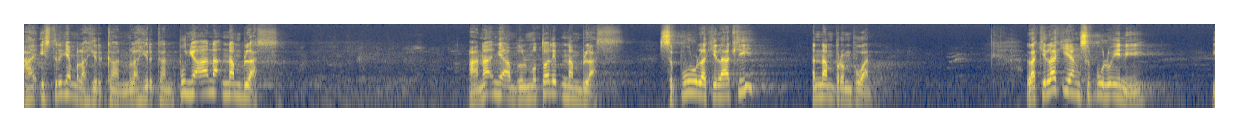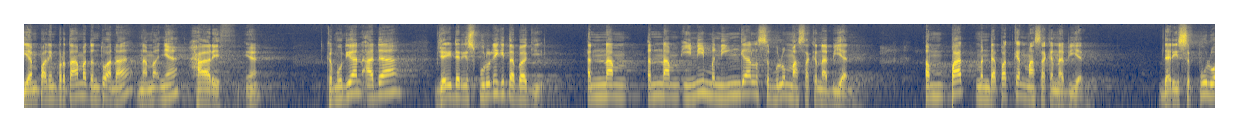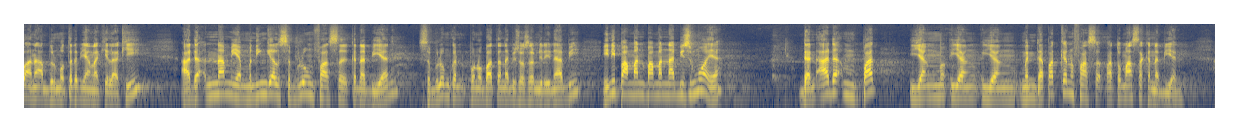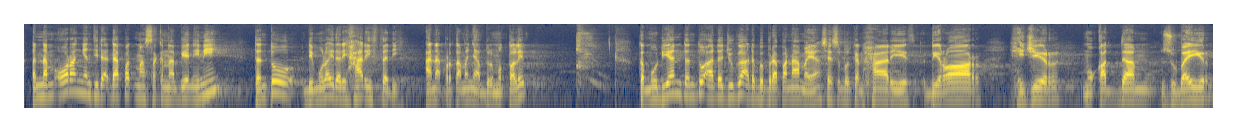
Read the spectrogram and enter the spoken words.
ah, istrinya melahirkan, melahirkan, punya anak 16. Anaknya Abdul Muttalib 16. 10 laki-laki, 6 perempuan. Laki-laki yang 10 ini yang paling pertama tentu ada namanya Harith ya. Kemudian ada jadi dari 10 ini kita bagi. Enam, enam ini meninggal sebelum masa kenabian. Empat mendapatkan masa kenabian. Dari 10 anak Abdul Muttalib yang laki-laki, ada enam yang meninggal sebelum fase kenabian, sebelum penobatan Nabi SAW menjadi Nabi. Ini paman-paman Nabi semua ya. Dan ada empat yang yang yang mendapatkan fase atau masa kenabian. Enam orang yang tidak dapat masa kenabian ini tentu dimulai dari Harith tadi, anak pertamanya Abdul Muttalib. Kemudian tentu ada juga ada beberapa nama ya, saya sebutkan Harith, Dirar, Hijir, Muqaddam, Zubair.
